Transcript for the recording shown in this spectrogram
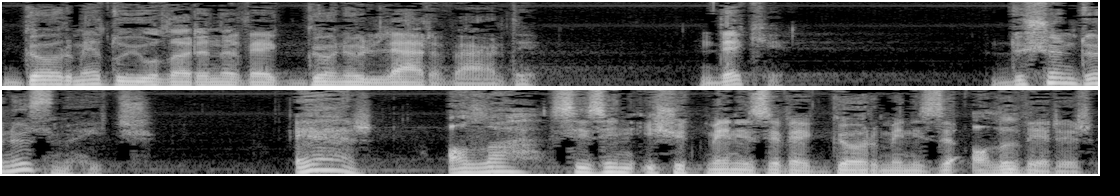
görme duyularını ve gönüller verdi. De ki, düşündünüz mü hiç? Eğer Allah sizin işitmenizi ve görmenizi alıverir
